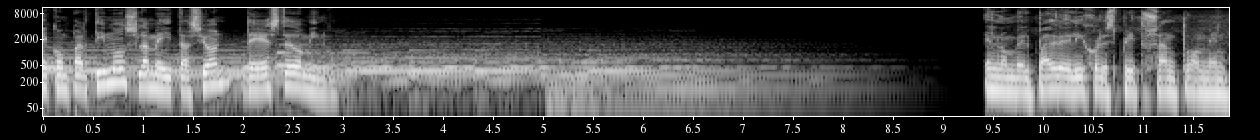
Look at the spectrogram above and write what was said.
Te compartimos la meditación de este domingo. En nombre del Padre, del Hijo y del Espíritu Santo. Amén.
